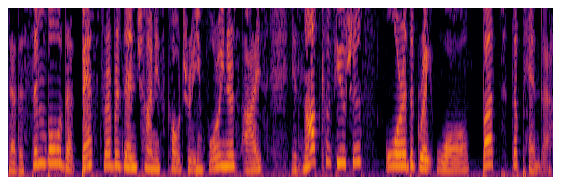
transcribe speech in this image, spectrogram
that the symbol that best represents Chinese culture in foreigners' eyes is not Confucius or the Great Wall, but the panda?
